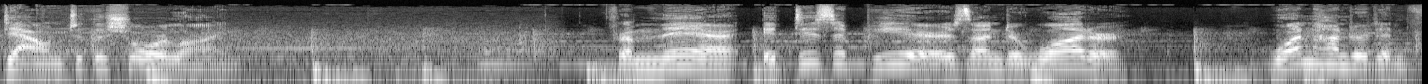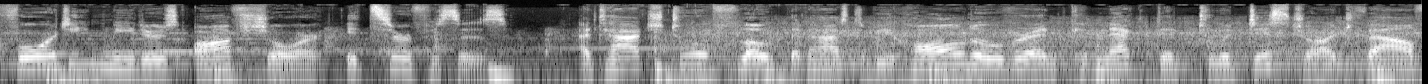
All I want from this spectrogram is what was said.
down to the shoreline. From there, it disappears underwater. 140 meters offshore, it surfaces, attached to a float that has to be hauled over and connected to a discharge valve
